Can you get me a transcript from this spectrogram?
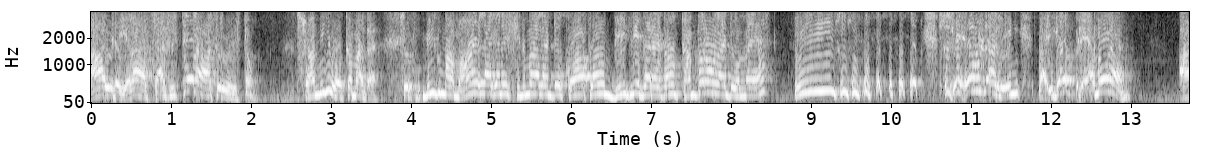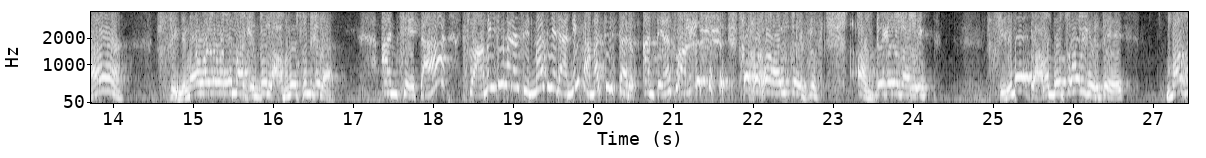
ఆవిడ ఎలా శాసిస్తే అలా ఆశీర్వదిస్తాం. స్వామి ఒక్క మాట. చెప్పు. మీకు మా మా ఇలాగనే సినిమాలంటే కోపం బీపీ పెరగటం కంపరం లాంటివి ఉన్నాయా? లేవు డార్లింగ్. పైగా ప్రేమ. ఆ సినిమా వాళ్ళ వల్ల మాకెంతో లాభం వస్తుంది కదా. అంచేత స్వామీజీ మన సినిమా తీయడాన్ని సమర్థిస్తారు. అంతేనా స్వామి? అంతే కదా డార్లింగ్. సినిమా ప్రారంభోత్సవాలకు వెళితే మాకు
